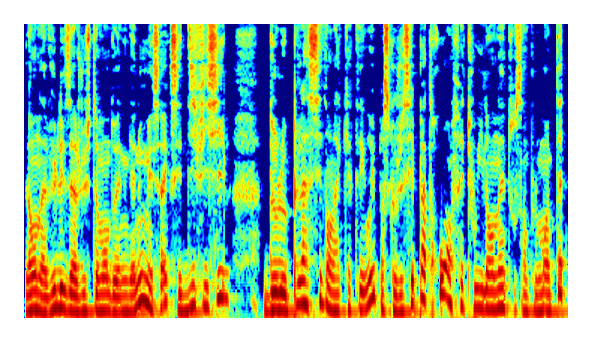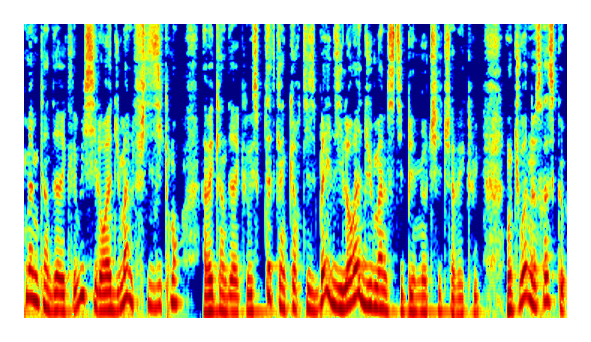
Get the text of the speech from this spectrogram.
Là, on a vu les ajustements de Nganou, mais c'est vrai que c'est difficile de le placer dans la catégorie parce que je sais pas trop en fait où il en est tout simplement. peut-être même qu'un Derek Lewis, il aurait du mal physiquement avec un Derek Lewis. Peut-être qu'un Curtis Blade, il aurait du mal, Stipe Miocic, avec lui. Donc tu vois, ne serait-ce que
